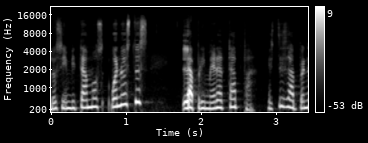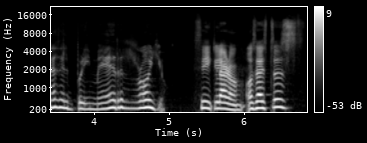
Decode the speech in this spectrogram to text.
Los invitamos. Bueno, esto es la primera etapa. Este es apenas el primer rollo. Sí, claro. O sea, esto es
